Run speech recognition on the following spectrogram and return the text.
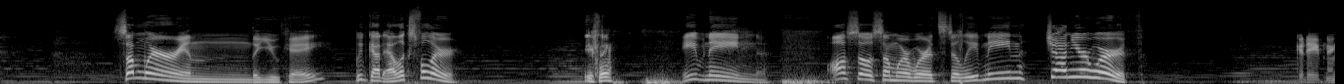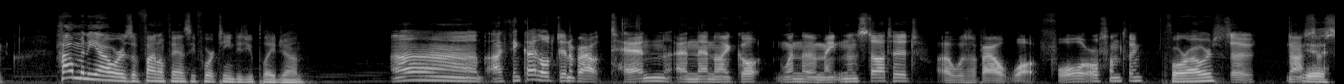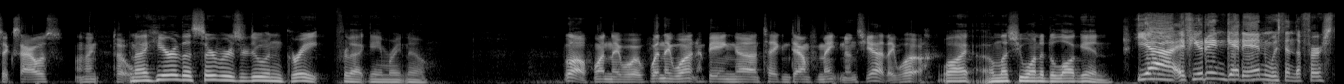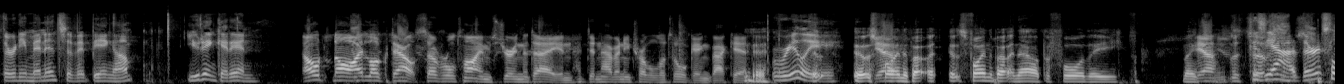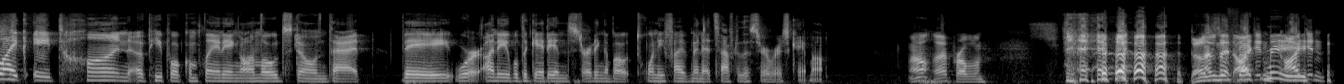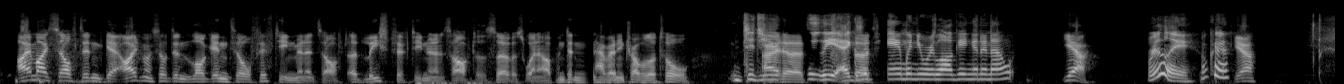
Somewhere in the UK, we've got Alex Fuller. Evening. Evening. Also, somewhere where it's still evening, John Yearworth. Good evening. How many hours of Final Fantasy XIV did you play, John? Uh, I think I logged in about 10, and then I got, when the maintenance started, I was about, what, 4 or something? Four hours? So, no, Yeah. so 6 hours, I think, total. And I hear the servers are doing great for that game right now. Well, when they were when they weren't being uh, taken down for maintenance, yeah, they were. Well, I, unless you wanted to log in. Yeah, if you didn't get in within the first 30 minutes of it being up, you didn't get in. Oh no, I logged out several times during the day and didn't have any trouble at all getting back in. Yeah. Really? It was Yeah. fine about it was fine about an hour before the Yeah, Because, yeah, there's like a ton of people complaining on Lodestone that they were unable to get in starting about 25 minutes after the servers came up. Well, that problem. It doesn't That's it. I affect didn't. me. I didn't. I myself didn't get. I myself didn't log in till 15 minutes after, at least 15 minutes after the service went up, and didn't have any trouble at all. Did you I had a completely exit third- the game when you were logging in and out? Yeah, Really? Okay. yeah.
